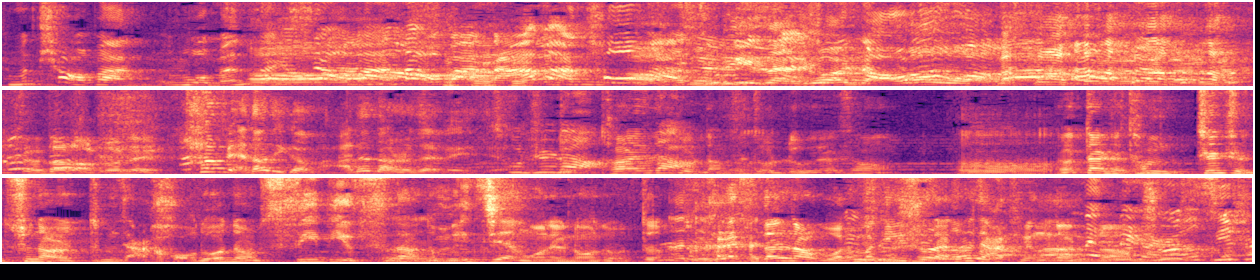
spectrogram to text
什么跳吧，我们在笑吧、闹吧、拿吧、偷吧，啊足力在说饶了我吧。对对对，就是他老说这个。他们俩到底干嘛的？当时在北京。不知道，他不知道就是当时就是留学生，哦然后但是他们真是去那儿，他们家好多那种 CD 磁带都没见过那种，就都那你还在那儿，我他妈第一次在他家听的，你那知道吗？那时候其实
